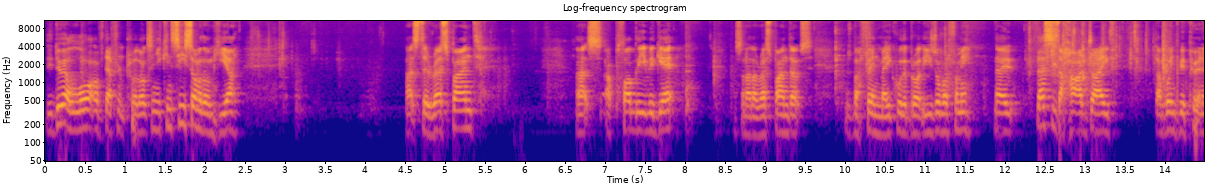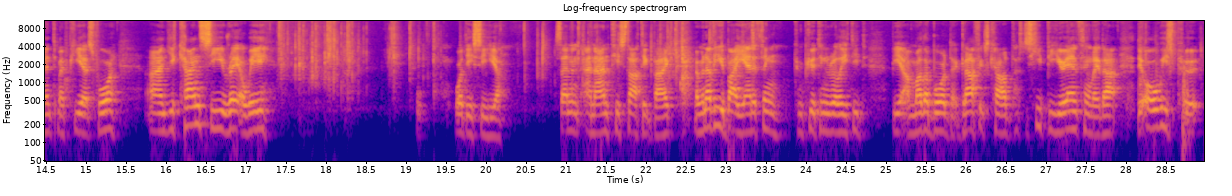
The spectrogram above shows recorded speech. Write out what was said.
They do a lot of different products, and you can see some of them here. That's the wristband. That's a plug that you would get. That's another wristband. That's it was my friend Michael that brought these over for me. Now this is the hard drive that I'm going to be putting into my PS4, and you can see right away. What do you see here? It's in an anti-static bag. And whenever you buy anything computing related, be it a motherboard, a graphics card, CPU, anything like that, they always put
